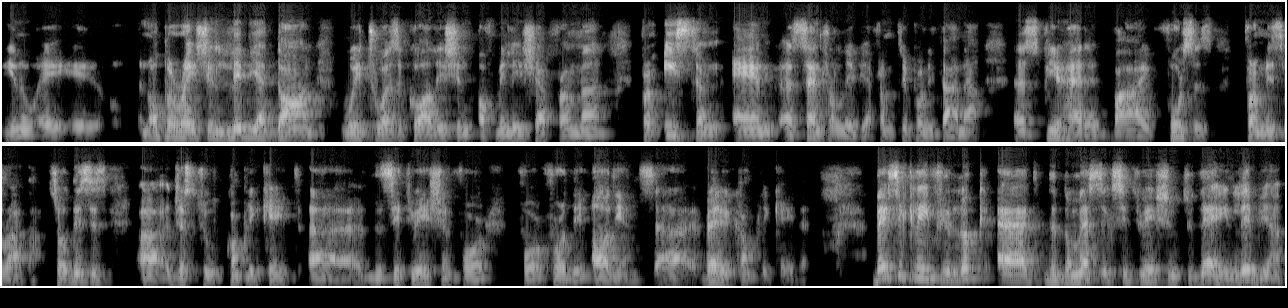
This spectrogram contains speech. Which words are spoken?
you know, a, a an Operation Libya Dawn, which was a coalition of militia from, uh, from eastern and uh, central Libya, from Tripolitana, uh, spearheaded by forces from Misrata. So this is uh, just to complicate uh, the situation for, for, for the audience, uh, very complicated. Basically, if you look at the domestic situation today in Libya,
